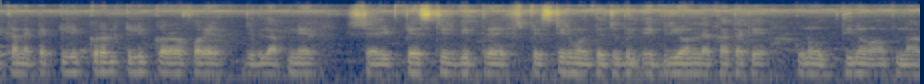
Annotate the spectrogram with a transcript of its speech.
এখানে একটা ক্লিক করেন। ক্লিক করার পরে যদি আপনার সেই পেজটির ভিতরে, পেজটির মধ্যে যদি এভরিওয়ান লেখা থাকে, কোনো দিনও আপনার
